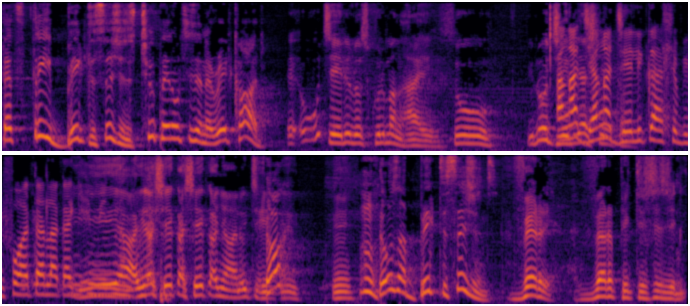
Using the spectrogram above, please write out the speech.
that's three big decisions two penalties and a red card lo sikhuluma ngaye so you know Jeli angathi iyasheka. angajeli kahle before atala ka game yeah iyasheka sheka nyana Doc, ujeli those are big decisions very very big decision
